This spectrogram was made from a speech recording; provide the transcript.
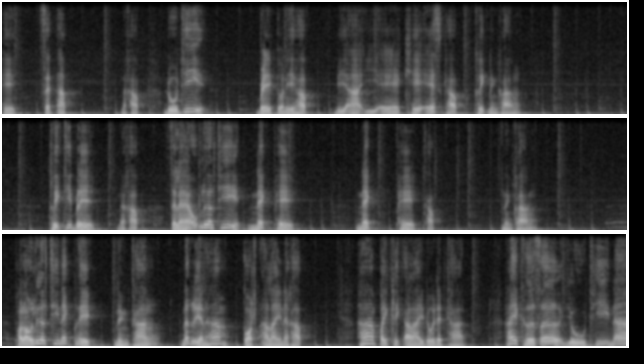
page setup นะครับ ดูที่เบรกตัวนี้ครับ B R E A K S ครับ คลิก 1 ครั้ง ลิกที่เบรกนะครับ เสร็จแล้วเลือกที่ next page next page ครับ 1 ครั้ง พอเราเลือกที่ next page 1 ครั้ง นักเรียนห้ามกดอะไรนะครับ ห้ามไปคลิกอะไรโดยเด็ดขาด ให้เคอร์เซอร์อยู่ที่หน้า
